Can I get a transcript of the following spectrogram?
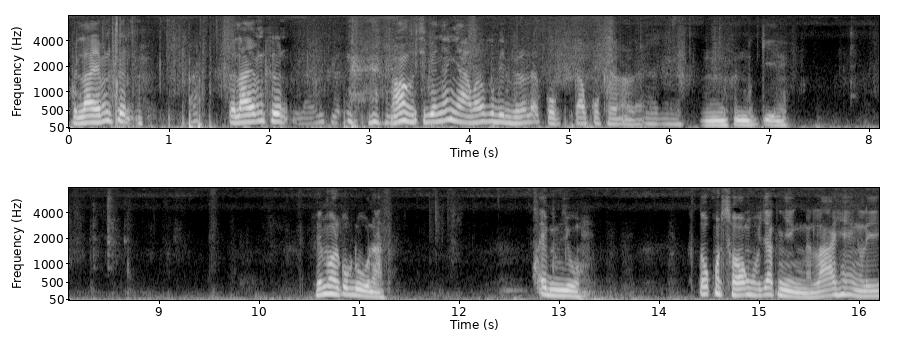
เป็นไรมันขึ้น เป็นไรมันขึ้นอะไรมันเกิดเอ้าสิเป็นหยังยางมันก็บินขึ้นแล้วแหละกบจับกบแค่นั้นแหละเออเอออืมขึ้นเมื่อกี้นี่เห็นมันกกดูนั่นเต็มอยู่ตกคนสองผมยักยิงน่ะร้ายแห้งเลย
